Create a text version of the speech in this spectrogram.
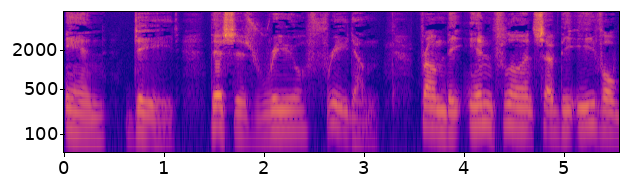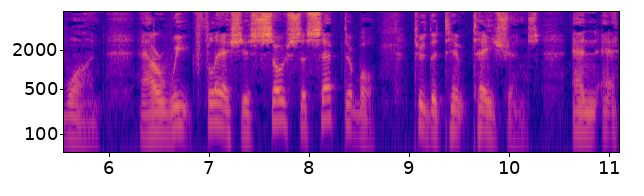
indeed. This is real freedom from the influence of the evil one. Our weak flesh is so susceptible to the temptations and eh,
